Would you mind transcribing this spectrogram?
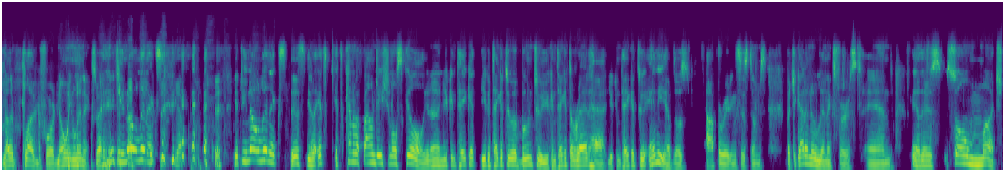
another plug for knowing Linux, right? If you know Linux, if you know Linux, this you know it's it's kind of a foundational skill, you know, and you can take it, you can take it to Ubuntu, you can take it to Red Hat, you can take it to any of those operating systems, but you got to know Linux first, and you know there's so much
